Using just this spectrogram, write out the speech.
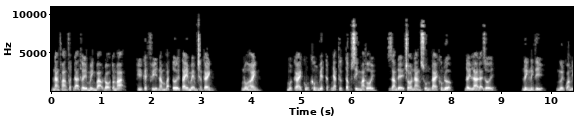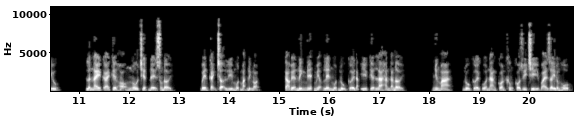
Nàng phảng phất đã thấy mình bạo đỏ toàn mạng, ký kết phí nắm bắt tới tay mềm chẳng cảnh. Nô hành. Một cái cũng không biết cất nhắc thực tập sinh mà thôi, dám để cho nàng xuống đài không được, đây là đại giới. Linh linh tỷ, người quá yêu lần này cái kia họ ngô triệt để xong đời. Bên cạnh trợ lý một mặt định luận. Cao huyền linh nết miệng lên một nụ cười đắc ý kia là hắn đáng đời. Nhưng mà, nụ cười của nàng còn không có duy trì vài giây đồng hồ,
